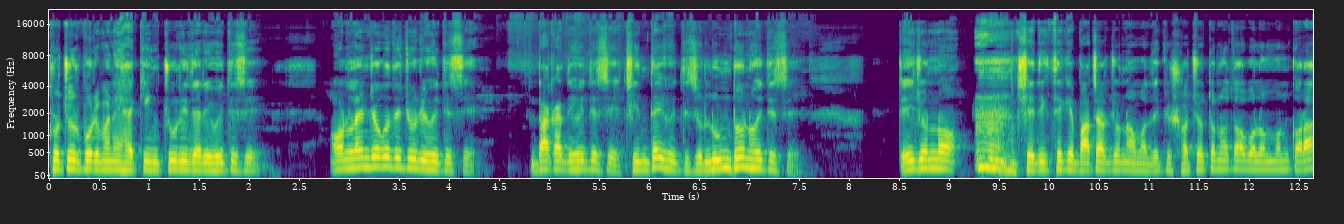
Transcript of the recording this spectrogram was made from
প্রচুর পরিমাণে হ্যাকিং চুরিদারি হইতেছে অনলাইন জগতে চুরি হইতেছে, ডাকাতি হইতেছে, ছিনতাই হইতেছে, লুণ্ঠন হইতেছে। এই জন্য সেদিক থেকে বাঁচার জন্য আমাদেরকে সচেতনতা অবলম্বন করা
